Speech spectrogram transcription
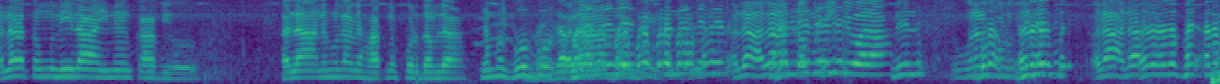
અલા તો હું અલા અને હું લા મે હાથમાં ફોડ દમ લા નમ બો પીવાલા ઊભો રહે, ફોડું. અલા અલા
